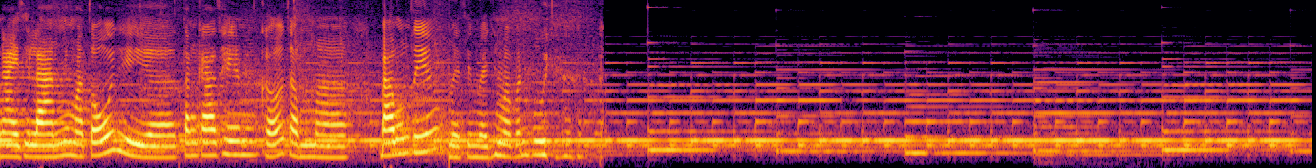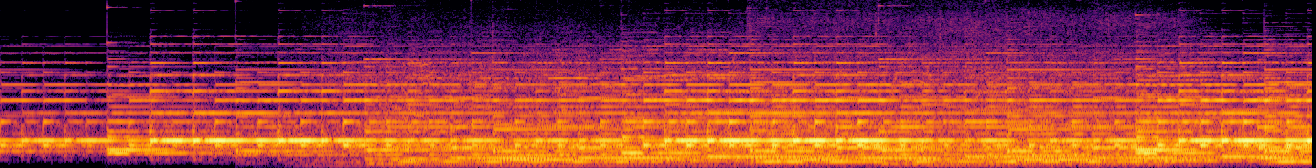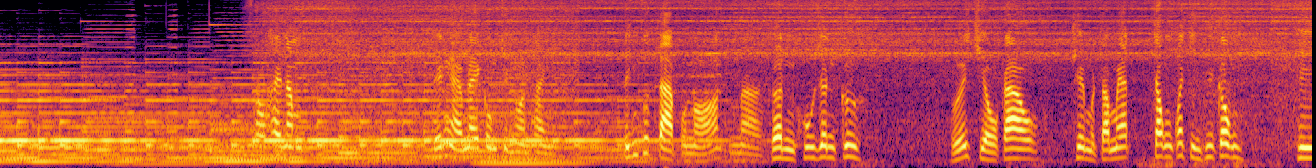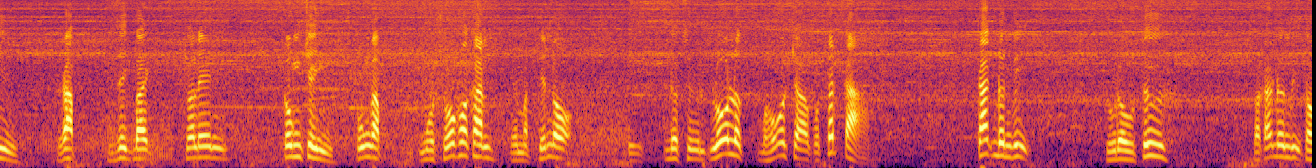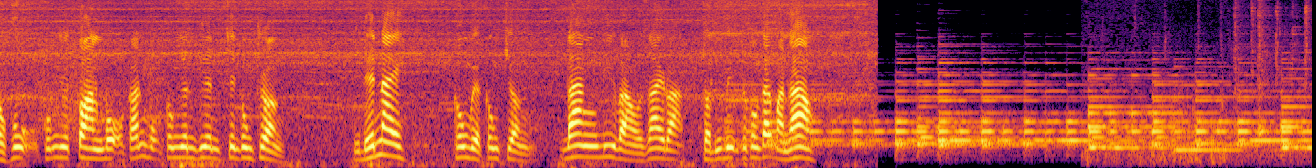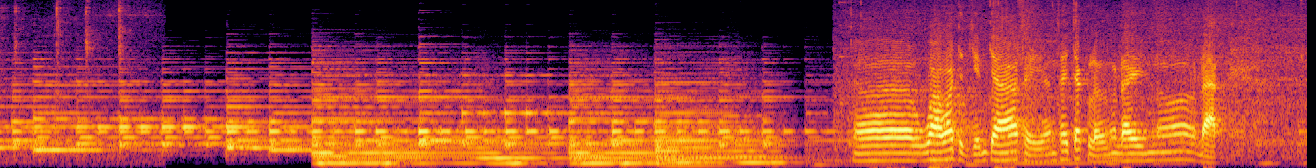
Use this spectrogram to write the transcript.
ngày thì làm, nhưng mà tối thì ờ, tăng ca thêm cỡ tầm ờ, ba bốn tiếng. Mệt thì mệt nhưng mà vẫn vui. Sau 2 năm đến ngày hôm nay công trình hoàn thành. Tính phức tạp của nó là gần khu dân cư với chiều cao trên 100 mét. Trong quá trình thi công thì gặp dịch bệnh, cho nên công trình cũng gặp một số khó khăn về mặt tiến độ. Được sự nỗ lực và hỗ trợ của tất cả các đơn vị chủ đầu tư và các đơn vị thầu phụ cũng như toàn bộ cán bộ công nhân viên trên công trường. Thì đến nay, công việc công trường đang đi vào giai đoạn chuẩn bị cho công tác bàn giao. À, qua quá trình kiểm tra thì anh thấy chất lượng ở đây nó đạt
